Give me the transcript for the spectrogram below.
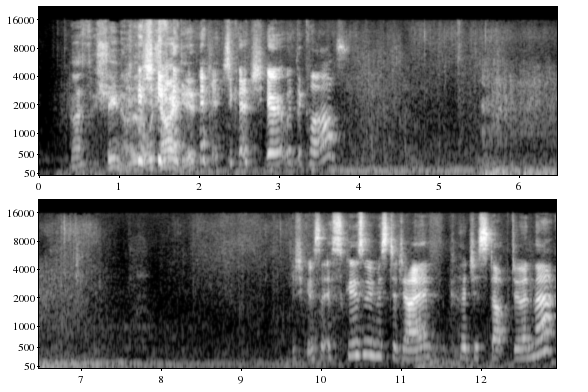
lakam kanga nun inyok pasu. Nibeak siya karualok isumiksok suruk raute lamenik. No, that's- she knows. I wish I did. Is she gonna share it with the class? Is she gonna say, excuse me, Mr. Giant, could you stop doing that?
